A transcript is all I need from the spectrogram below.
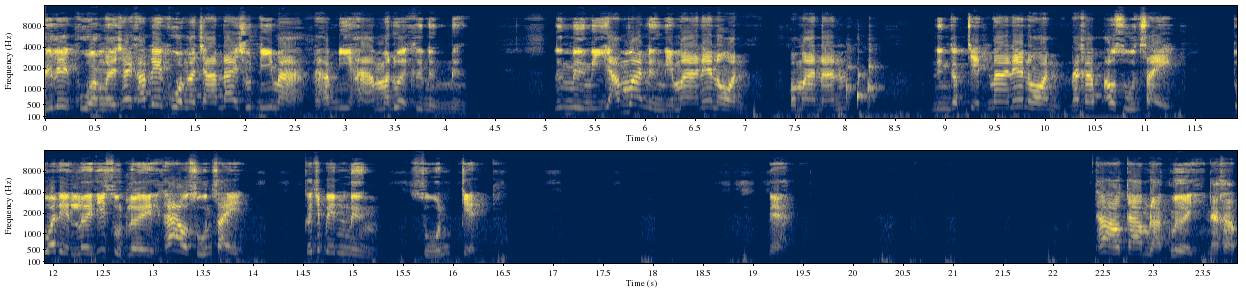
ซื้อเลขควงเลยใช่ครับเลขควงอาจารย์ได้ชุดนี้มานะครับ มีหามมาด้วยคือหนึ่งหนึ่งหนึ่งหนึ่งนี่ย้ำว่าหนึ่งเนี่ยมาแน่นอน ประมาณนั้นหนึ่งกับเจ็ดมาแน่นอนนะครับ เอาศูนย์ใส่ตัวเด่นเลยที่สุดเลย ถ้าเอาศูนย์ใส่ ก็จะเป็นหนึ่งศูนย์เจ็ดเนี่ยถ้าเอาตามหลักเลยนะครับ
